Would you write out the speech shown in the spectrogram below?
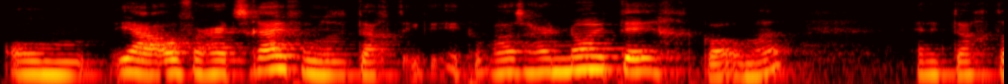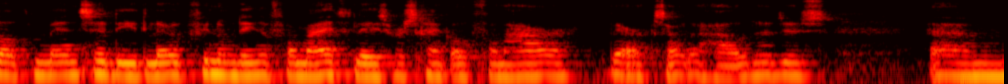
om ja, over haar te schrijven, omdat ik dacht, ik, ik was haar nooit tegengekomen. En ik dacht dat mensen die het leuk vinden om dingen van mij te lezen, waarschijnlijk ook van haar werk zouden houden. Dus ehm,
